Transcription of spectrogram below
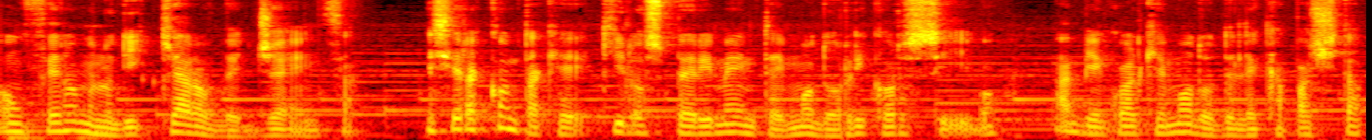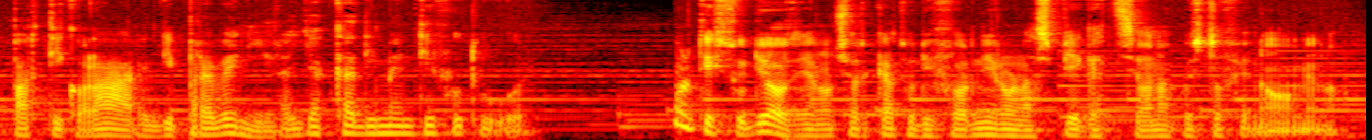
o un fenomeno di chiaroveggenza e si racconta che chi lo sperimenta in modo ricorsivo abbia in qualche modo delle capacità particolari di prevenire gli accadimenti futuri. Molti studiosi hanno cercato di fornire una spiegazione a questo fenomeno.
